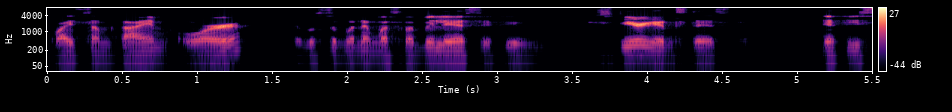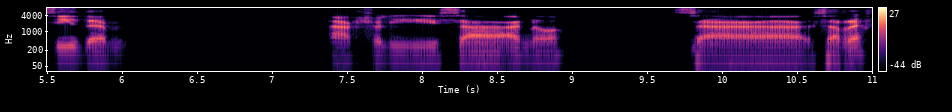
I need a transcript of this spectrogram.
quite some time, or gusto mo ng mas mabilis, if you've experienced this, if you see them actually sa ano, sa sa ref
